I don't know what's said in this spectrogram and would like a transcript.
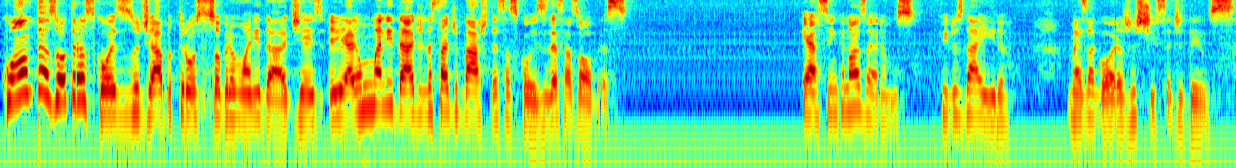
Quantas outras coisas o diabo trouxe sobre a humanidade? E a humanidade ainda está debaixo dessas coisas, dessas obras. É assim que nós éramos, filhos da ira, mas agora a justiça de Deus.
